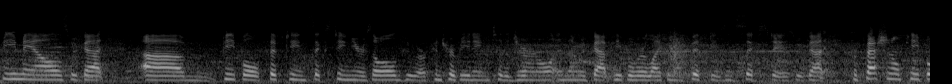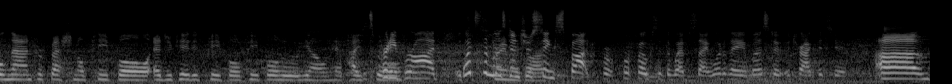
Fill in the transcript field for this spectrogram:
females, we've got um, people 15, 16 years old who are contributing to the journal, and then we've got people who are like in their 50s and 60s. We've got professional people, non-professional people, educated people, people who you know have high It's school. pretty broad. It's What's the most extremely broad. interesting spot for, for folks at the website? What are they most attracted to? Um,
